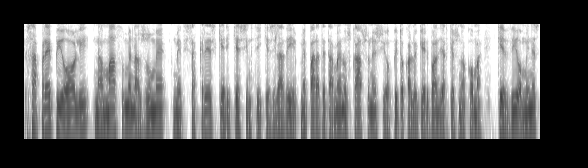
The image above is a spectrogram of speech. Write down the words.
Θα πρέπει όλοι να μάθουμε να ζούμε με τις ακραίες καιρικέ συνθήκες, δηλαδή με παρατεταμένους καύσωνε, οι οποίοι το καλοκαίρι μπορούν να διαρκέσουν ακόμα και δύο μήνες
